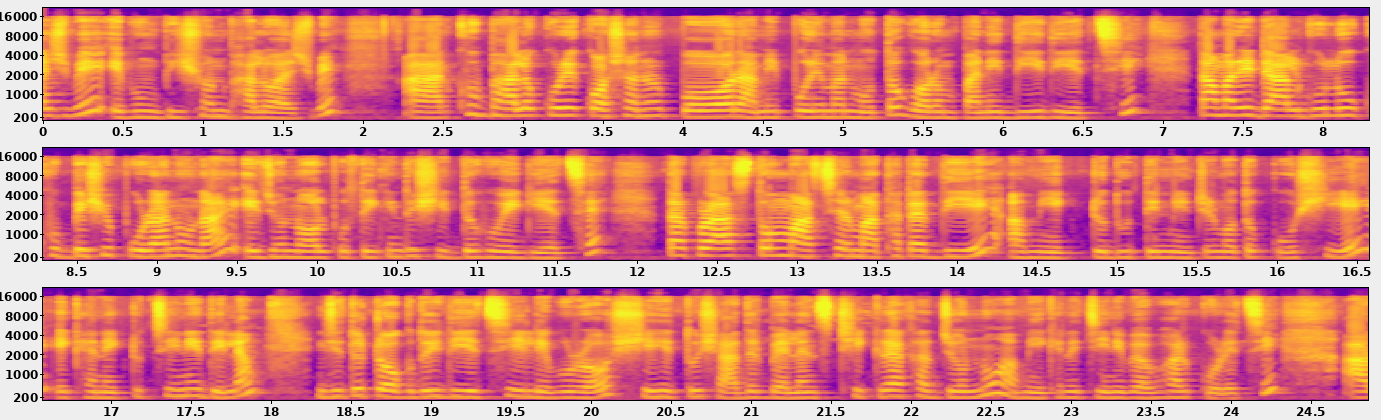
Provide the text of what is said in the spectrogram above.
আসবে এবং ভীষণ ভালো আসবে। আর খুব ভালো করে কষানোর পর আমি পরিমাণ মতো গরম পানি দিয়ে দিয়েছি। তা আমার এই ডালগুলো খুব বেশি পুরানো নয় এই জন্য অল্পতেই কিন্তু সিদ্ধ হয়ে গিয়েছে। তারপর আস্ত মাছের মাথাটা দিয়ে আমি একটু দু তিন মিনিটের মতো কষিয়ে এখানে একটু চিনি দিলাম। যেহেতু টক দই দিয়েছি লেবু রস, সেহেতু স্বাদের ব্যালেন্স ঠিক রাখার জন্য আমি এখানে চিনি ব্যবহার করেছি। আর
